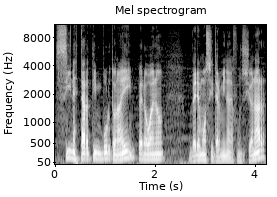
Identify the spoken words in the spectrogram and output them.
sin estar Tim Burton ahí, pero bueno, veremos si termina de funcionar.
